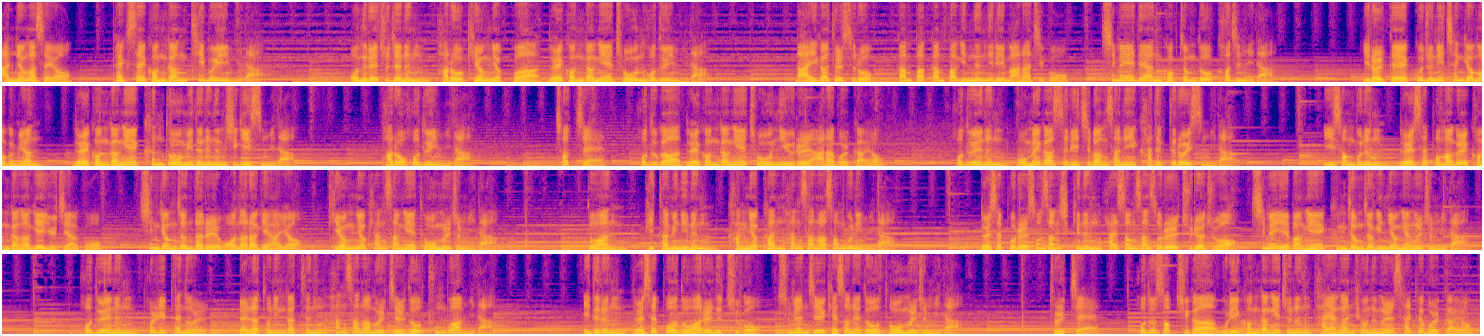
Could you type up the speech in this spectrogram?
안녕하세요. 백세 건강 TV입니다. 오늘의 주제는 바로 기억력과 뇌 건강에 좋은 호두입니다. 나이가 들수록 깜빡깜빡 잊는 일이 많아지고 치매에 대한 걱정도 커집니다. 이럴 때 꾸준히 챙겨 먹으면 뇌 건강에 큰 도움이 되는 음식이 있습니다. 바로 호두입니다. 첫째, 호두가 뇌 건강에 좋은 이유를 알아볼까요? 호두에는 오메가3 지방산이 가득 들어 있습니다. 이 성분은 뇌 세포막을 건강하게 유지하고 신경 전달을 원활하게 하여 기억력 향상에 도움을 줍니다. 또한 비타민 E는 강력한 항산화 성분입니다. 뇌세포를 손상시키는 활성산소를 줄여주어 치매 예방에 긍정적인 영향을 줍니다. 호두에는 폴리페놀, 멜라토닌 같은 항산화 물질도 풍부합니다. 이들은 뇌세포 노화를 늦추고 수면질 개선에도 도움을 줍니다. 둘째, 호두 섭취가 우리 건강에 주는 다양한 효능을 살펴볼까요?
